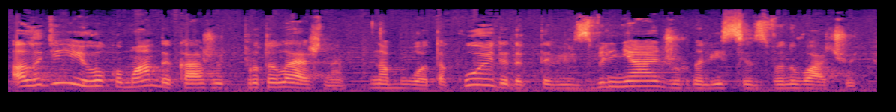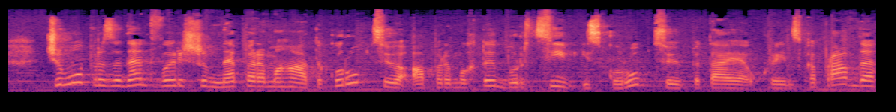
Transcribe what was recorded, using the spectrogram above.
але дії його команди кажуть протилежне. Набу атакують, детективів звільняють, журналістів звинувачують. Чому президент вирішив не перемагати корупцію, а перемогти борців із корупцією? Питає Українська Правда.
